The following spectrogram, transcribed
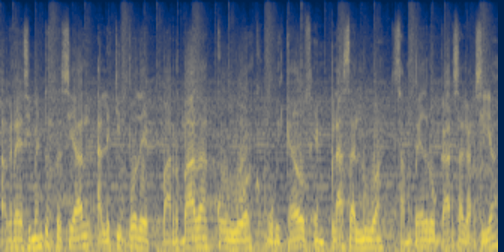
Agradecimiento especial al equipo de Parvada Cowork, ubicados en Plaza Lúa, San Pedro Garza García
